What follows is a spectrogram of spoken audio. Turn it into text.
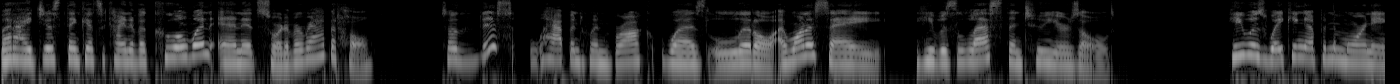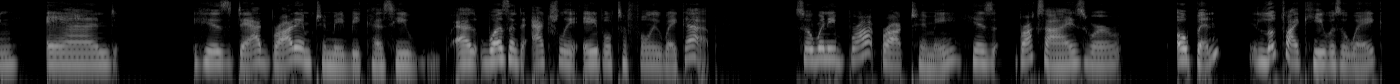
but I just think it's a kind of a cool one and it's sort of a rabbit hole. So this happened when Brock was little. I want to say he was less than two years old. He was waking up in the morning and his dad brought him to me because he wasn't actually able to fully wake up. So when he brought Brock to me, his Brock's eyes were open. It looked like he was awake,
